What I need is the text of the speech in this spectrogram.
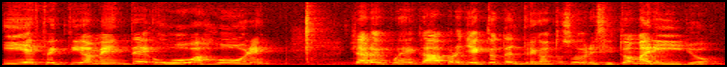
Y efectivamente hubo bajones. Claro, después de cada proyecto te entregan tu sobrecito amarillo,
